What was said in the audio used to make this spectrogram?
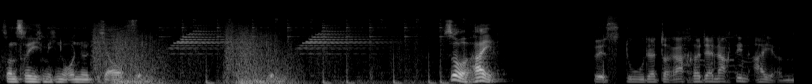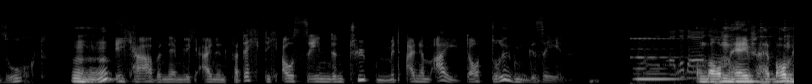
Sonst rege ich mich nur unnötig auf. So, hi. Bist du der Drache, der nach den Eiern sucht? Mhm. Ich habe nämlich einen verdächtig aussehenden Typen mit einem Ei dort drüben gesehen. Und warum, hey, warum,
